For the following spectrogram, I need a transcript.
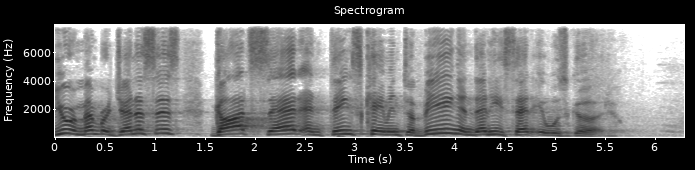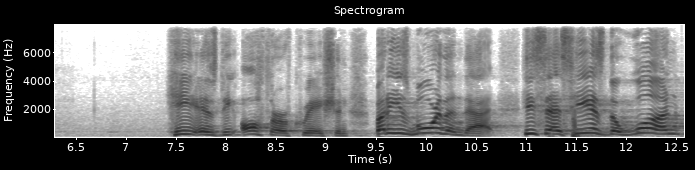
You remember Genesis? God said, and things came into being, and then He said it was good. He is the author of creation, but He's more than that. He says He is the one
